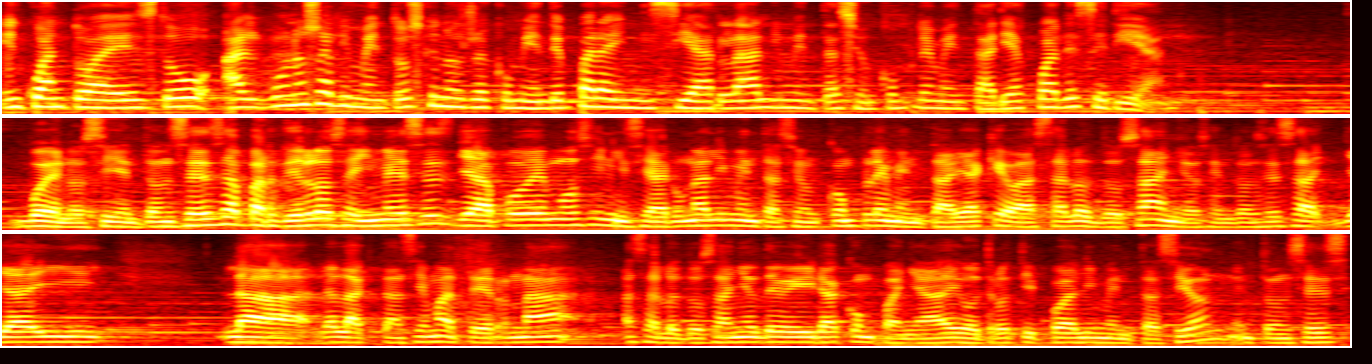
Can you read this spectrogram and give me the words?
En cuanto a esto, algunos alimentos que nos recomiende para iniciar la alimentación complementaria, ¿cuáles serían? Bueno, sí, entonces a partir de los seis meses ya podemos iniciar una alimentación complementaria que va hasta los dos años, entonces ya hay la, lactancia materna hasta los dos años debe ir acompañada de otro tipo de alimentación, entonces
